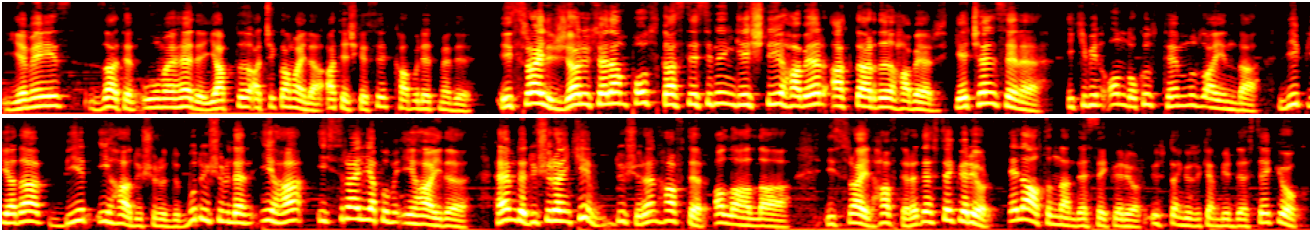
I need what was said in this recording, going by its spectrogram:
Yemeyiz zaten UMH de yaptığı açıklamayla ateşkesi kabul etmedi. İsrail Jerusalem Post gazetesinin geçtiği haber aktardığı haber. Geçen sene 2019 Temmuz ayında Libya'da bir İHA düşürüldü. Bu düşürülen İHA İsrail yapımı İHA'ydı. Hem de düşüren kim? Düşüren Hafter. Allah Allah. İsrail Hafter'e destek veriyor. El altından destek veriyor. Üstten gözüken bir destek yok.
